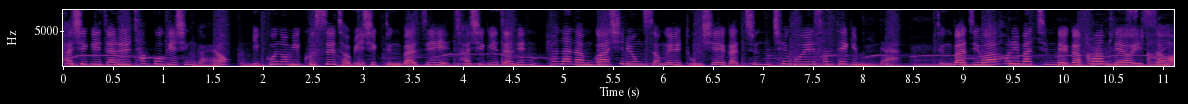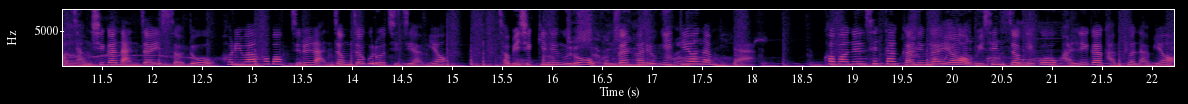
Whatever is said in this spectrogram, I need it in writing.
좌식 의자를 찾고 계신가요? 이코노미쿠스 접이식 등받이 좌식 의자는 편안함과 실용성을 동시에 갖춘 최고의 선택입니다. 등받이와 허리 받침대가 포함되어 있어 장시간 앉아 있어도 허리와 허벅지를 안정적으로 지지하며 접이식 기능으로 공간 활용이 뛰어납니다. 커버는 세탁 가능하여 위생적이고 관리가 간편하며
